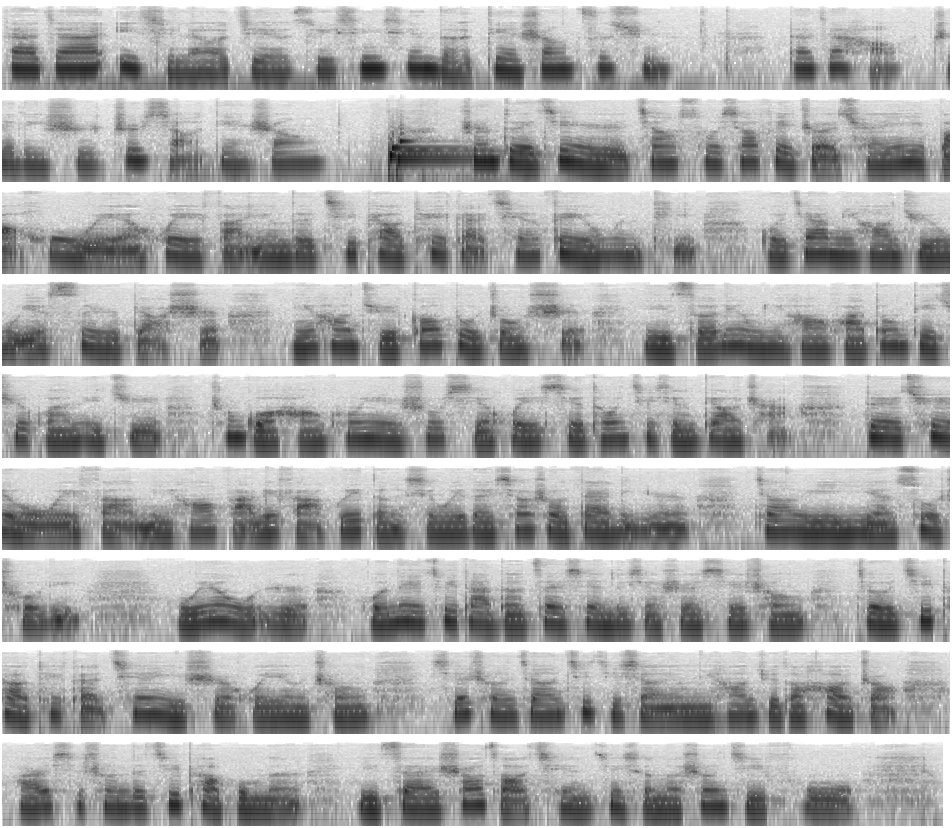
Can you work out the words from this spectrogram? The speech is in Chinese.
大家一起了解最新鲜的电商资讯。大家好，这里是知晓电商。针对近日江苏消费者权益保护委员会反映的机票退改签费用问题，国家民航局五月四日表示，民航局高度重视，已责令民航华东地区管理局、中国航空运输协会协同进行调查，对确有违反民航法律法规等行为的销售代理人，将予以严肃处理。五月五日，国内最大的在线旅行社携程就机票退改签一事回应称，携程将积极响应民航局的号召，而携程的机票部门已在稍早前进行了升级服务。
